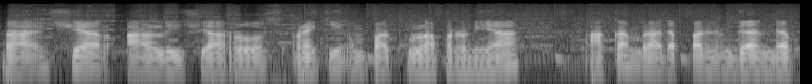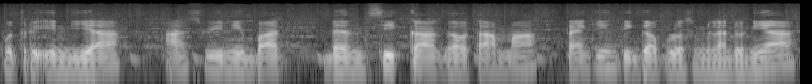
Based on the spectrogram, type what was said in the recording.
Rachel Alicia Rose, ranking 48 dunia, akan berhadapan dengan ganda putri India, Aswini Bhatt dan Sika Gautama, ranking 39 dunia,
